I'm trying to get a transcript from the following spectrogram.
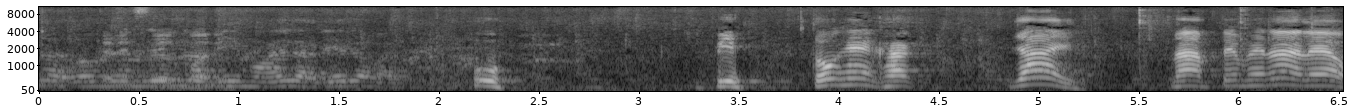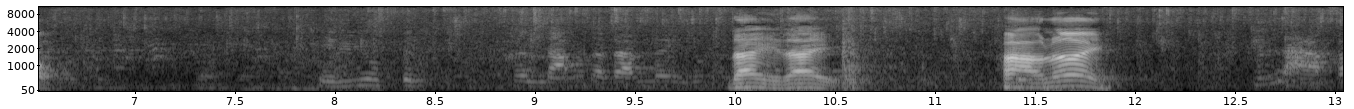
หน่อยว่ามันมีมันมีหมอยเหล่านี้ด้วยโอ้ปีโต๊ะแห้งคักย่ายน้ำเต็มให้หน้าแล้ว เห็นอยู่เป็นกันดำกระดำเลยได้ได้เปล่าเลยมันหลาไป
